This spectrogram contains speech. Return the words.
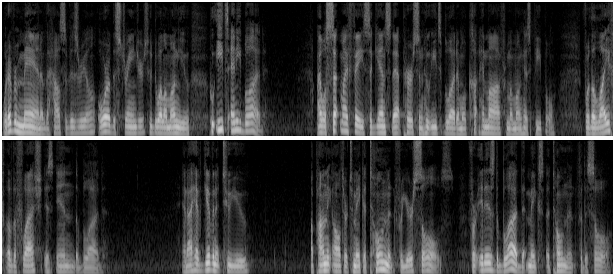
whatever man of the house of Israel or of the strangers who dwell among you, who eats any blood, I will set my face against that person who eats blood and will cut him off from among his people. For the life of the flesh is in the blood. And I have given it to you upon the altar to make atonement for your souls. For it is the blood that makes atonement for the soul.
